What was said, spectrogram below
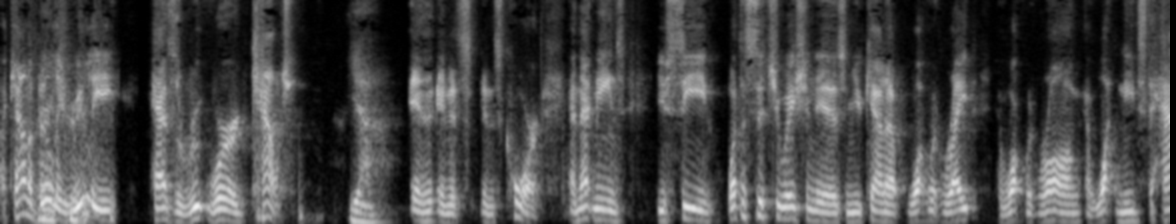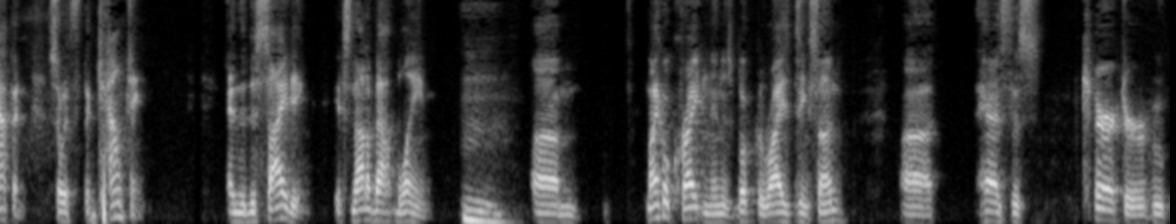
Accountability really has the root word count. Yeah. In, in its in its core, and that means you see what the situation is, and you count up what went right and what went wrong, and what needs to happen. So it's the counting and the deciding. It's not about blame. Mm. Um, Michael Crichton, in his book *The Rising Sun*, uh, has this character who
